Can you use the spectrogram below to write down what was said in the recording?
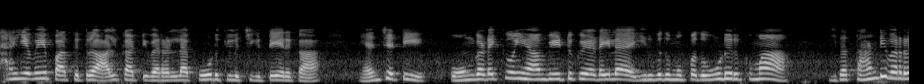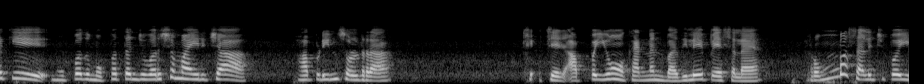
தரையவே பார்த்துட்டு ஆள்காட்டி விரல்ல கோடு கிழிச்சிக்கிட்டே இருக்கா. ஏன் செட்டி உங்கடைக்கும் என் வீட்டுக்கும் இடையில இருபது முப்பது வீடு இருக்குமா? இதை தாண்டி வர்றதுக்கு முப்பது முப்பத்தஞ்சு வருஷம் ஆயிடுச்சா அப்படின்னு சொல்கிறா சரி அப்பையும் கண்ணன் பதிலே பேசலை. ரொம்ப சலிச்சு போய்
